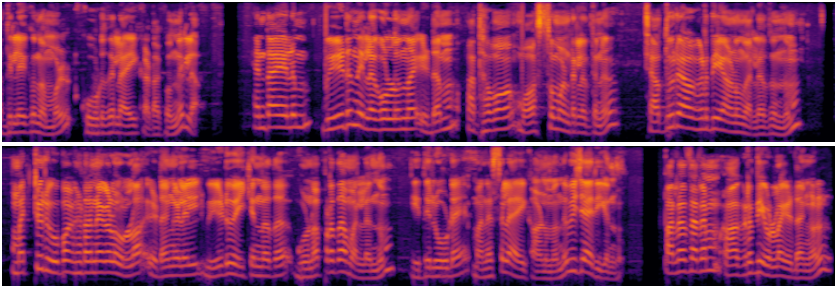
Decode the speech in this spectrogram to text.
അതിലേക്ക് നമ്മൾ കൂടുതലായി കടക്കുന്നില്ല. എന്തായാലും വീട് നിലകൊള്ളുന്ന ഇടം അഥവാ വാസ്തുമണ്ഡലത്തിന് ചതുരാകൃതിയാണ് നല്ലതെന്നും മറ്റു രൂപഘടനകളുള്ള ഇടങ്ങളിൽ വീട് വയ്ക്കുന്നത് ഗുണപ്രദമല്ലെന്നും ഇതിലൂടെ മനസ്സിലായി കാണുമെന്ന് വിചാരിക്കുന്നു. പലതരം ആകൃതിയുള്ള ഇടങ്ങൾ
